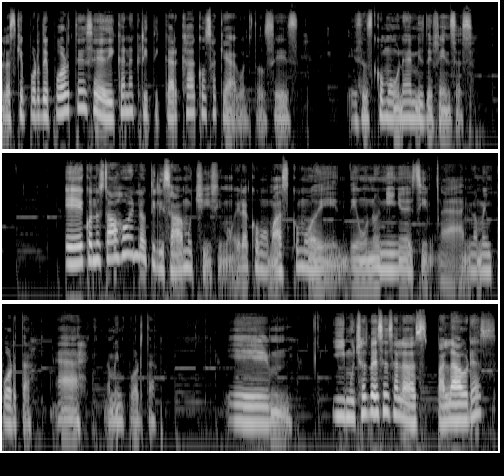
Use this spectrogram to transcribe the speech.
las que por deporte se dedican a criticar cada cosa que hago. Entonces, esa es como una de mis defensas. Eh, cuando estaba joven la utilizaba muchísimo, era como más como de, de uno niño decir, ah, no me importa, ah, no me importa. Em, y muchas veces a las palabras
